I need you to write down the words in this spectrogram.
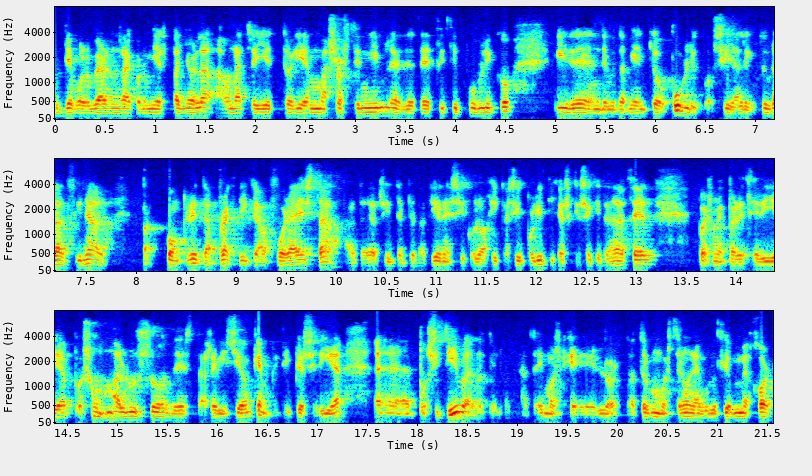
devolver la economía española a una trayectoria más sostenible de déficit público y de endeudamiento público. Si la lectura al final concreta, práctica fuera esta, aparte de las interpretaciones psicológicas y políticas que se quieren hacer, pues me parecería pues un mal uso de esta revisión que en principio sería eh, positiva, de que los datos, muestran una evolución mejor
